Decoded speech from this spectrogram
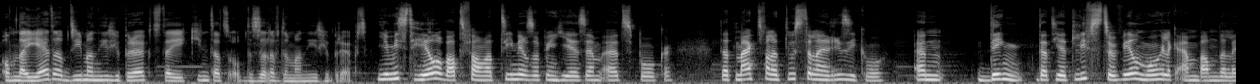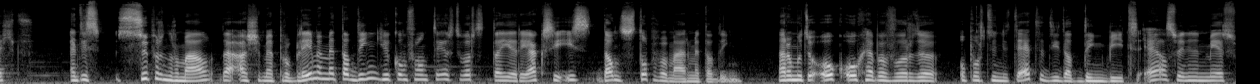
omdat jij dat op die manier gebruikt, dat je kind dat op dezelfde manier gebruikt. Je mist heel wat van wat tieners op hun gsm uitspoken. Dat maakt van het toestel een risico. Een ding dat je het liefst zoveel mogelijk aan banden legt. En het is super normaal dat als je met problemen met dat ding geconfronteerd wordt, dat je reactie is: dan stoppen we maar met dat ding. Maar we moeten ook oog hebben voor de opportuniteiten die dat ding biedt. Als we in een meer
